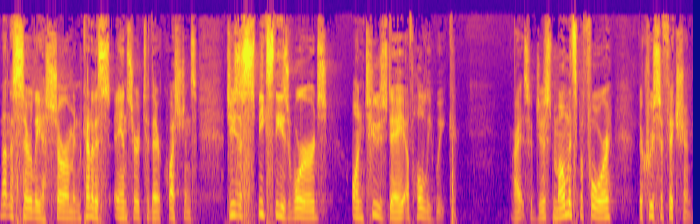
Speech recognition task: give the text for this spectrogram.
not necessarily a sermon, kind of this answer to their questions. Jesus speaks these words on Tuesday of Holy Week. Right? So just moments before the crucifixion.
